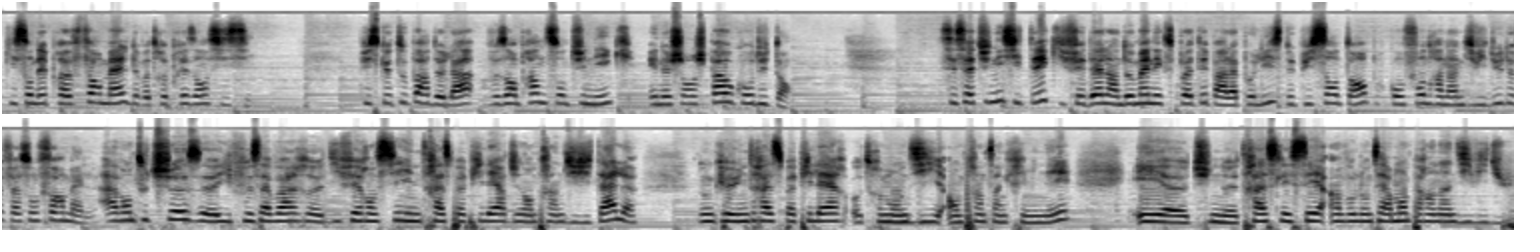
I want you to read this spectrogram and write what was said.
qui sont des preuves formelles de votre présence ici. Puisque tout par-delà, vos empreintes sont uniques et ne changent pas au cours du temps. C'est cette unicité qui fait d'elle un domaine exploité par la police depuis 100 ans pour confondre un individu de façon formelle. Avant toute chose, euh, il faut savoir euh, différencier une trace papillaire d'une empreinte digitale. Donc euh, une trace papillaire, autrement dit empreinte incriminée, est une trace laissée involontairement par un individu.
